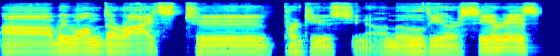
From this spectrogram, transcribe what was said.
uh, we want the rights to produce, you know, a movie or series.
